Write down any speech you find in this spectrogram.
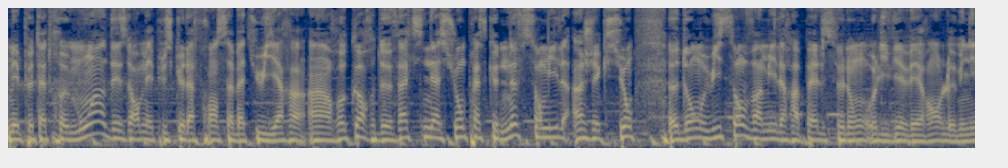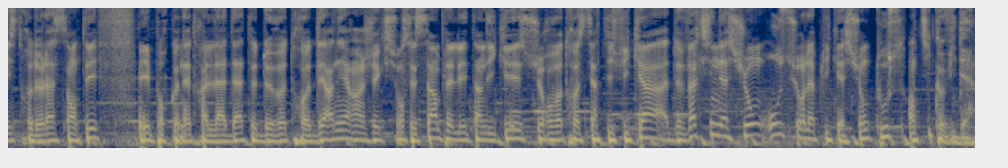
mais peut-être moins désormais puisque la France a battu hier un record de vaccination, presque 900 000 injections, dont 820 000 rappels selon Olivier Véran, le ministre de la Santé. Et pour connaître la date de votre dernière injection, c'est simple, elle est indiquée sur votre certificat de vaccination ou sur l'application Tous Anti-Covid.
